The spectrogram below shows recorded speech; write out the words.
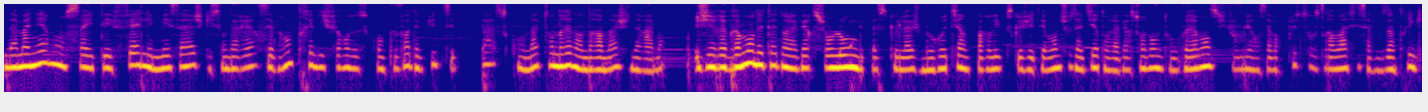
la manière dont ça a été fait, les messages qui sont derrière, c'est vraiment très différent de ce qu'on peut voir d'habitude. C'est pas ce qu'on attendrait d'un drama généralement. J'irai vraiment en détail dans la version longue parce que là je me retiens de parler parce que j'ai tellement de choses à dire dans la version longue. Donc vraiment, si vous voulez en savoir plus sur ce drama, si ça vous intrigue,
